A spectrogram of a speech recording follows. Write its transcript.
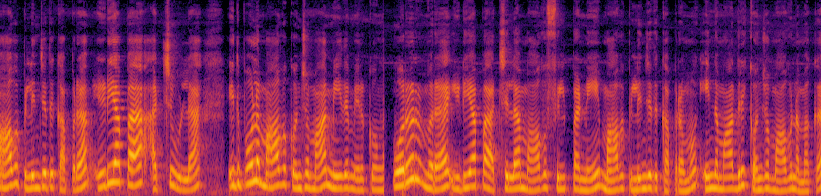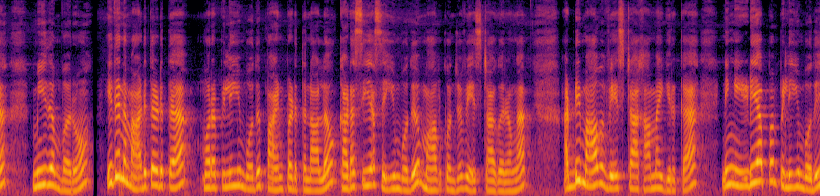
மாவு பிழிஞ்சதுக்கு அப்புறம் இடியாப்ப அச்சு உள்ள இது போல் மாவு கொஞ்சமாக மீதம் இருக்குங்க. ஒரு ஒரு முறை இடியாப்ப அச்சில் மாவு ஃபில் பண்ணி மாவு பிழிஞ்சதுக்கு அப்புறமும் இந்த மாதிரி கொஞ்சம் மாவு நமக்கு மீதம் வரும். இதை நம்ம அடுத்தடுத்த முறை பிழியும் போது பயன்படுத்தினாலும் கடைசியாக செய்யும்போது மாவு கொஞ்சம் வேஸ்ட் ஆகுறோங்க. அப்படி மாவு வேஸ்ட் ஆகாமல் இருக்க நீங்கள் இடியாப்பம் பிழியும் போது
